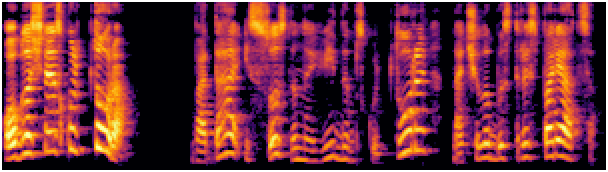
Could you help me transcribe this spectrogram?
Облачная скульптура! Вода из созданной видом скульптуры начала быстро испаряться –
